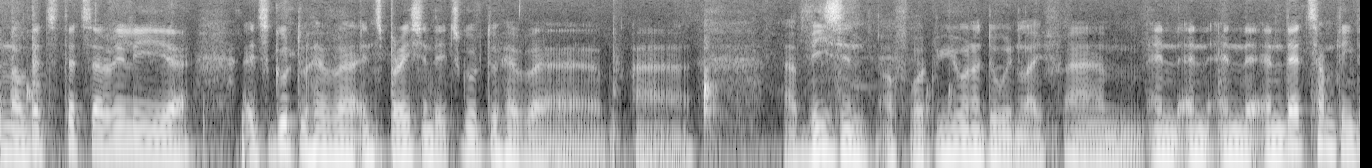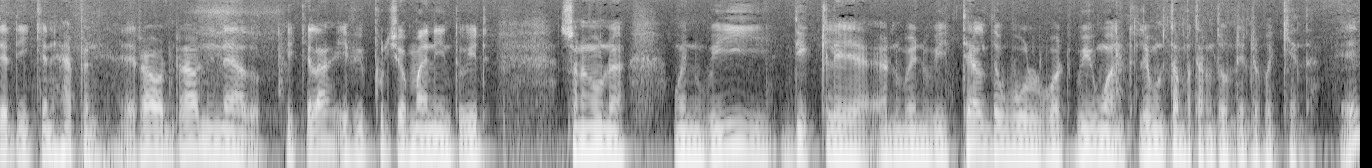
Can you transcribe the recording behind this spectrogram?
no. That's that's a really. Uh, it's good to have uh, inspiration. It's good to have a, a, a vision of what you want to do in life, um, and, and and and that's something that it can happen. Around around in there, if you put your mind into it. So when we declare and when we tell the world what we want, le unta matang don't bakenda. Eh?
